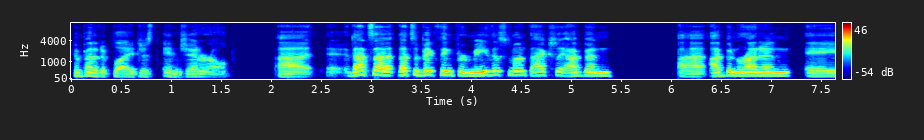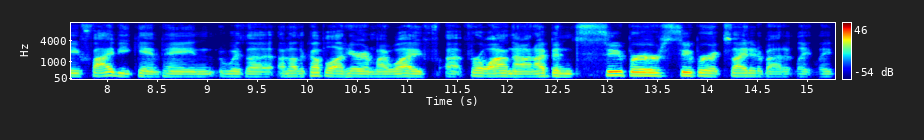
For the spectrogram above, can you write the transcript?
competitive play just in general. Uh, that's a that's a big thing for me this month. Actually, I've been uh, I've been running a 5e campaign with uh, another couple out here and my wife uh, for a while now, and I've been super super excited about it lately.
